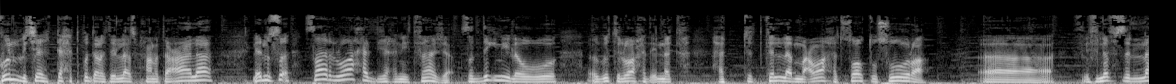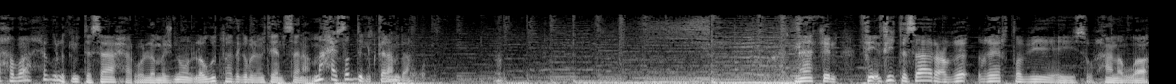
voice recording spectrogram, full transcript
كل شيء تحت قدرة الله سبحانه وتعالى. لأنه صار الواحد يعني يتفاجأ. صدقني لو قلت الواحد إنك حتتكلم مع واحد صوت وصورة آه في نفس اللحظة حيقول لك أنت ساحر ولا مجنون. لو قلت هذا قبل 200 سنة ما حيصدق الكلام ده. لكن في في تسارع غير طبيعي سبحان الله.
